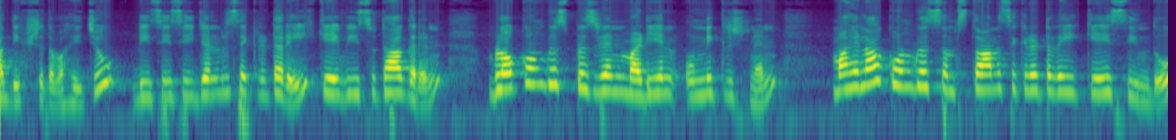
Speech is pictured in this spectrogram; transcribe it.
അധ്യക്ഷത വഹിച്ചു. D C C general secretary K V Sudhakaran block Congress president Madiyan Unnikrishnan Mahila Congress സംസ്ഥാന സെക്രട്ടറി കെ സിന്ധു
